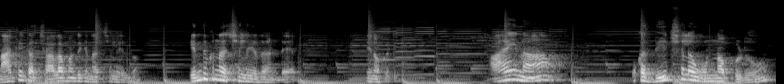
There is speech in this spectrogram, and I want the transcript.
నాకే కాదు చాలామందికి నచ్చలేదు. ఎందుకు నచ్చలేదు అంటే నేను ఒకటి ఆయన ఒక దీక్షలో ఉన్నప్పుడు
